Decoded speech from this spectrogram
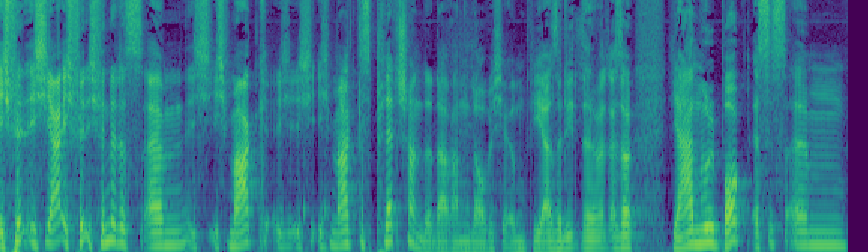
Ich finde, ich, ja, ich finde, ich finde das, ähm, ich, ich mag, ich, ich, ich mag das Plätschernde daran, glaube ich, irgendwie. Also, die, also, ja, null Bock, es ist, ähm,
